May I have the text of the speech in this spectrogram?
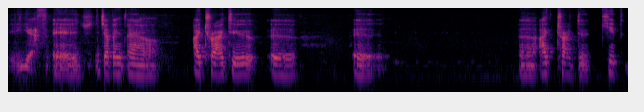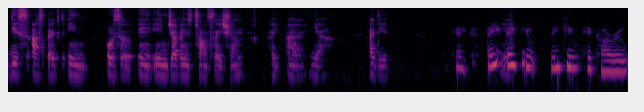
yes, Japan, I try to uh, uh, I try to keep this aspect in also in, in Japanese translation. I, uh, yeah, I did. Okay, thank, yeah. thank you, thank you, Hikaru.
